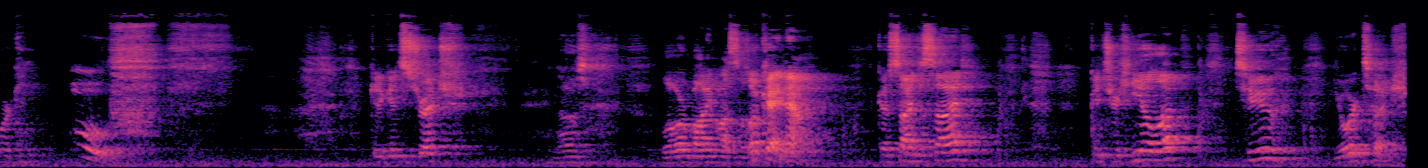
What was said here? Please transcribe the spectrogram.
Working. Ooh. Get a good stretch in those lower body muscles. Okay, now, go side to side. Get your heel up to your tush.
